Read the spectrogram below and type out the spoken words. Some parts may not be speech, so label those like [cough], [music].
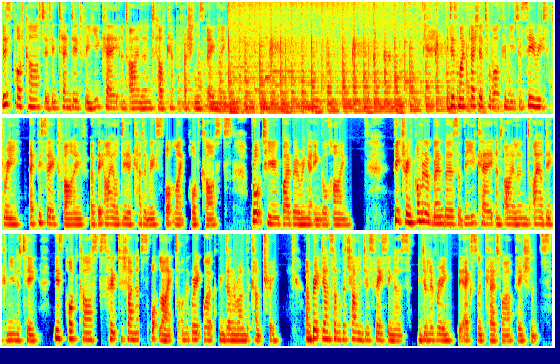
This podcast is intended for UK and Ireland healthcare professionals only. It is my pleasure to welcome you to Series 3, Episode 5 of the ILD Academy Spotlight podcasts, brought to you by Boehringer Ingelheim. Featuring prominent members of the UK and Ireland ILD community, these podcasts hope to shine a spotlight on the great work being done around the country and break down some of the challenges facing us in delivering the excellent care to our patients.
